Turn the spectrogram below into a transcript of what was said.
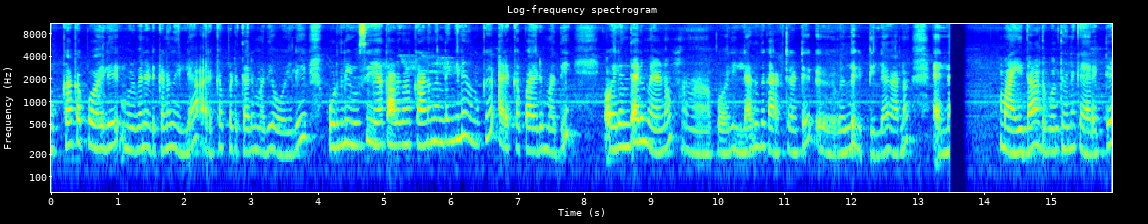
മുക്കാൽ കപ്പ് ഓയിൽ മുഴുവൻ എടുക്കണമെന്നില്ല. അരക്കപ്പ് എടുത്താലും മതി ഓയിൽ കൂടുതൽ യൂസ് ചെയ്യാത്ത ആളുകൾക്കാണെന്നുണ്ടെങ്കിൽ നമുക്ക് അരക്കപ്പായാലും മതി. ഓയിൽ എന്തായാലും വേണം. അപ്പോൾ ഓയിൽ ഇല്ലാത്തത് കറക്റ്റായിട്ട് വെന്ത് കിട്ടില്ല. കാരണം എല്ലാ മൈദ അതുപോലെ തന്നെ ക്യാരറ്റ്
